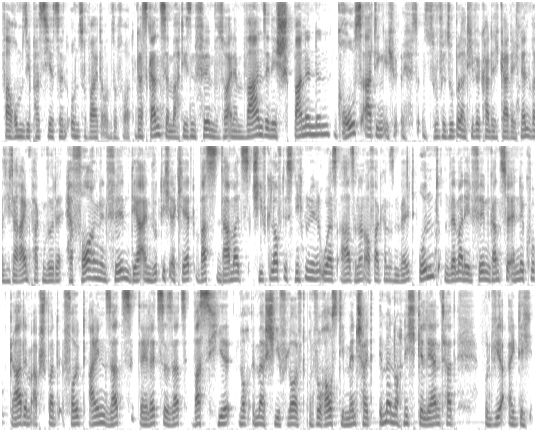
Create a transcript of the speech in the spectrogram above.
warum sie passiert sind und so weiter und so fort. Und das Ganze macht diesen Film zu einem wahnsinnig spannenden, großartigen, ich, so viel Superlative kann ich gar nicht nennen, was ich da reinpacken würde, hervorragenden Film, der einen wirklich erklärt, was damals schiefgelaufen ist, nicht nur in den USA, sondern auf der ganzen Welt. Und, und wenn man den Film ganz zu Ende guckt, gerade im Abspann folgt ein Satz, der letzte Satz, was hier noch immer schief läuft und woraus die Menschheit immer noch nicht gelernt hat, und wir eigentlich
